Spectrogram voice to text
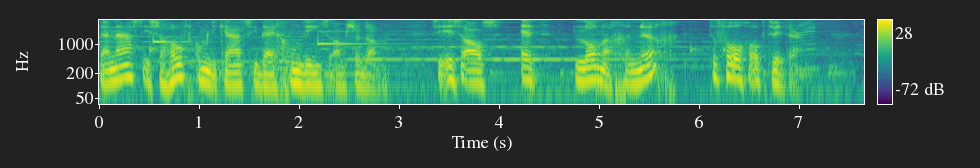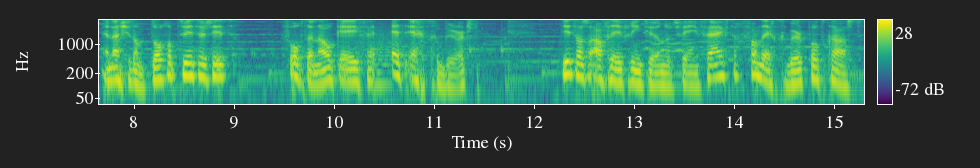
Daarnaast is ze hoofdcommunicatie bij GroenLinks Amsterdam. Ze is als @lonnegenug te volgen op Twitter. En als je dan toch op Twitter zit, volg dan ook even @echtgebeurt. Dit was aflevering 252 van de Echt Gebeurd podcast.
